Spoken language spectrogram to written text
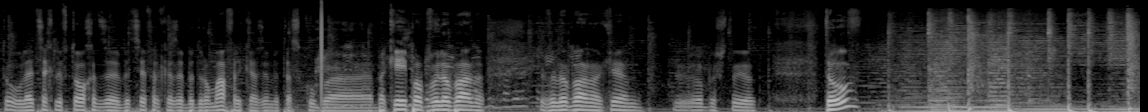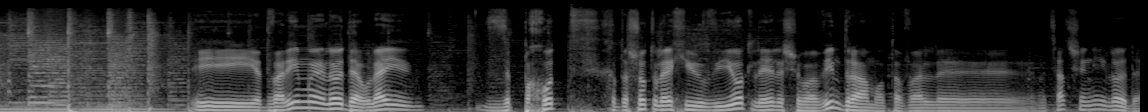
טוב, אולי צריך לפתוח את זה, בית ספר כזה בדרום אפריקה, אז הם יתעסקו בקיי-פופ ולא בנו. ולא בנו, כן, לא בשטויות. טוב. אה, הדברים, אה, לא יודע, אולי זה פחות חדשות אולי חיוביות לאלה שאוהבים דרמות, אבל מצד שני, לא יודע.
